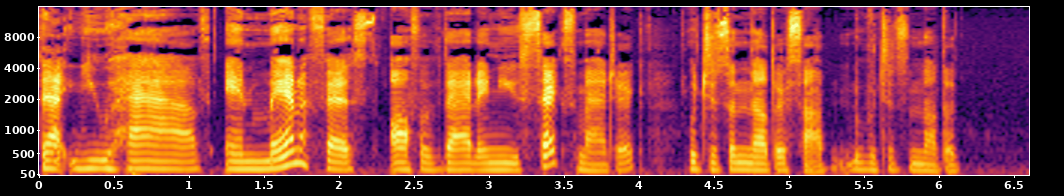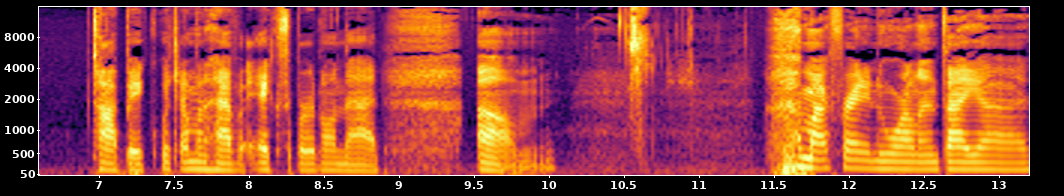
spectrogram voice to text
that you have and manifest off of that and use sex magic, which is another sub, which is another topic, which I'm going to have an expert on that. Um, my friend in New Orleans, I, uh,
